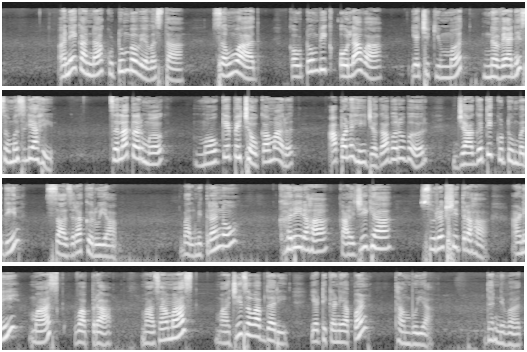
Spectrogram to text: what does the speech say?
अनेकांना कुटुंब व्यवस्था संवाद कौटुंबिक ओलावा याची किंमत नव्याने समजली आहे. चला तर मग मौके पे चौका मारत आपणही जगाबरोबर जागतिक कुटुंब दिन साजरा करूया. बालमित्रांनो खरी रहा काळजी घ्या सुरक्षित रहा आणि मास्क वापरा. माझा मास्क माझी जबाबदारी. या ठिकाणी आपण थांबूया. धन्यवाद.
